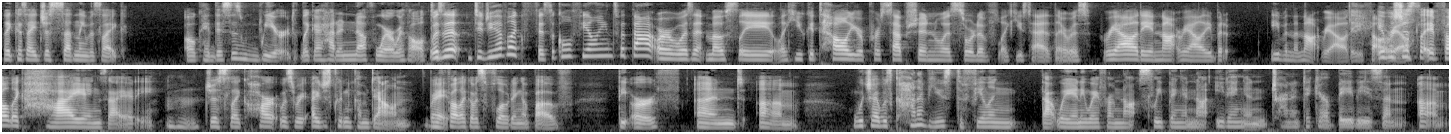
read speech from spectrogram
Like, because I just suddenly was like, okay, this is weird. Like, I had enough wherewithal. To, Was it? Did you have like physical feelings with that, or was it mostly like you could tell your perception was sort of like you said there was reality and not reality, but even the not reality felt it was real. just like it felt like high anxiety mm-hmm. just like heart was re- i just couldn't come down Right. it felt like i was floating above the earth and um which i was kind of used to feeling that way anyway from not sleeping and not eating and trying to take care of babies and um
